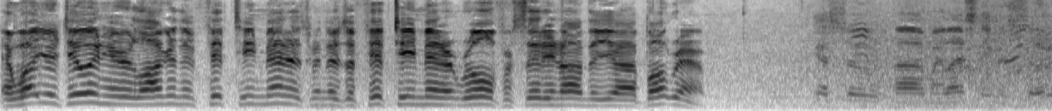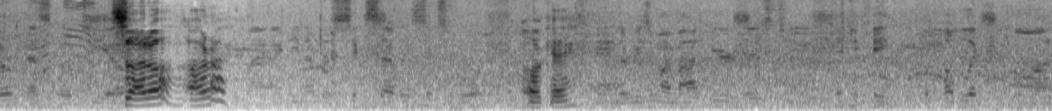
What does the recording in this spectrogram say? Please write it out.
and what you're doing here longer than 15 minutes when there's a 15 minute rule for sitting on the uh, boat ramp. Yeah, so uh, my last name is Soto, S-O-T-O. Soto? All right. My ID number is 6764. Okay. I'm out here is to educate the public on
